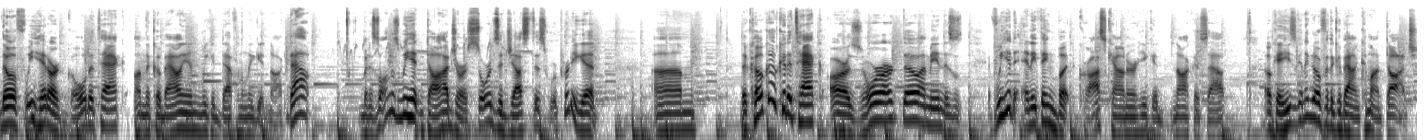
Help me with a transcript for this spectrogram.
though if we hit our Gold attack on the Cobalion, we could definitely get knocked out. But as long as we hit dodge or swords of justice, we're pretty good. Um, the Koko could attack our Zoroark though. I mean, if we hit anything but cross counter, he could knock us out. Okay, he's going to go for the Cobalion. Come on, dodge.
